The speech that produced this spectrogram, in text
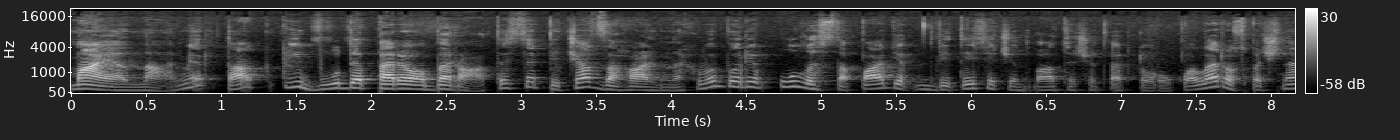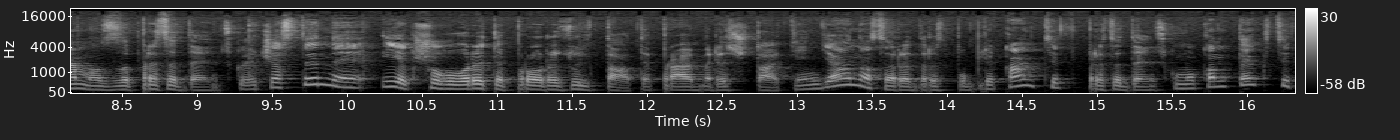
має намір так, і буде переобиратися під час загальних виборів у листопаді 2024 року. Але розпочнемо з президентської частини. І якщо говорити про результати праймеріз в штаті Індіана серед республіканців в президентському контексті,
